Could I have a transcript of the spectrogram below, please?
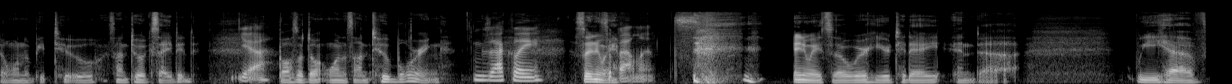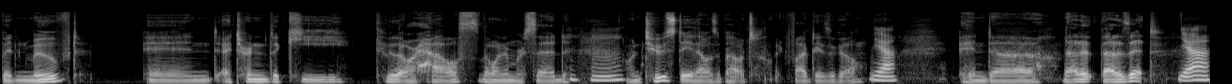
Don't want to be too sound too excited Yeah. but also don't want to sound too boring. Exactly. So anyway, balance. anyway, so we're here today and uh, we have been moved and I turned the key to our house, the one in Merced, on Tuesday. That was about like five days ago. yeah. And uh, that is, that is it. Yeah.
